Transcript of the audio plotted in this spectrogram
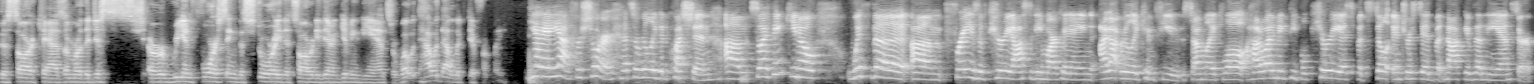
the sarcasm or the just or reinforcing the story that's already there and giving the answer? What would how would that look differently? Yeah, yeah, yeah, for sure. That's a really good question. Um, so I think, you know, with the um, phrase of curiosity marketing, I got really confused. I'm like, well, how do I make people curious but still interested but not give them the answer?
